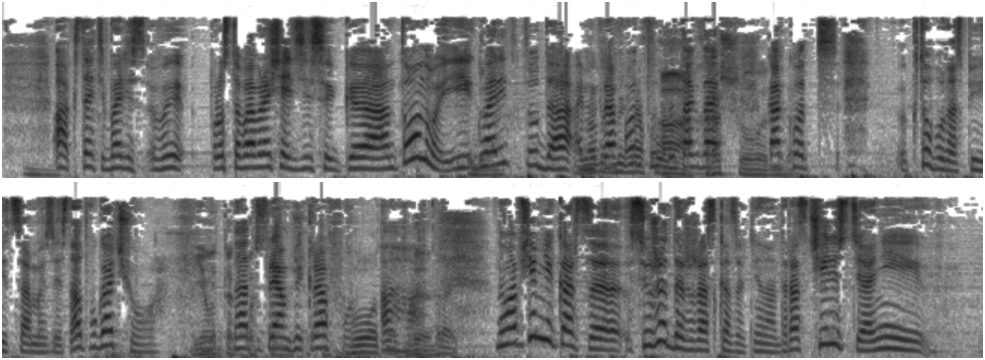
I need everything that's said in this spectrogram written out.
А, кстати, Борис, вы просто вы обращаетесь к Антону и говорите туда, а микрофон туда. А, Тогда ладно, как вот кто бы у нас певица самая известная? Алла Пугачева. Я вот так Надо прям микрофон. Вот, Ага. правильно. Ну, вообще, мне кажется, сюжет даже рассказывать не надо. Раз челюсти, они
